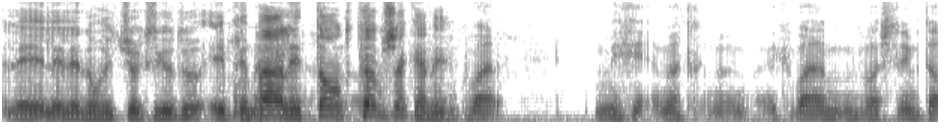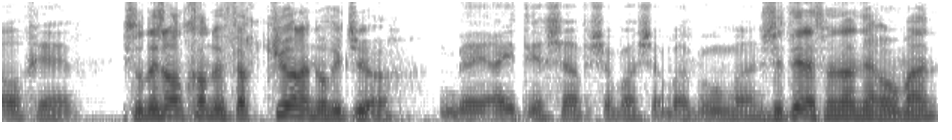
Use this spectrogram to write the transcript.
les, les, les nourritures, etc. et tout, et prépare les tentes comme chaque année. הוא כבר מכ- מת- כבר מבשלים את האוכל. Ils sont déjà en train de faire cuire la nourriture. והייתי עכשיו שבוע שעבר באומן, J'étais la semaine dernière à Ouman,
